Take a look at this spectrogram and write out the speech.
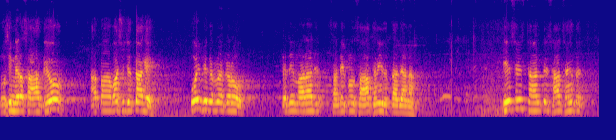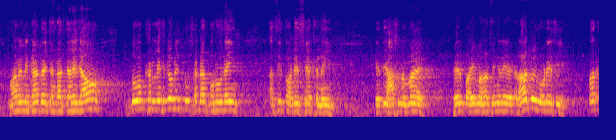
ਤੁਸੀਂ ਮੇਰਾ ਸਾਥ ਦਿਓ, ਆਪਾਂ ਅਵਸ਼ ਜਿੱਤਾਂਗੇ। ਕੋਈ ਫਿਕਰ ਨਾ ਕਰੋ। ਕਹਿੰਦੇ, ਮਹਾਰਾਜ, ਸਾਡੇ ਕੋਲ ਸਾਥ ਨਹੀਂ ਦਿੱਤਾ ਜਾਣਾ। ਇਸੇ ਸਥਾਨ ਤੇ ਸਾਧ ਸੰਗਤ ਮਹਾਰਾਜ ਨੇ ਕਹਤਾ, ਚੰਗਾ, ਚਲੇ ਜਾਓ। ਦੋ ਅੱਖਰ ਲਿਖ ਦਿਓ ਵੀ ਤੂੰ ਸਾਡਾ ਗੁਰੂ ਨਹੀਂ। ਅਸੀਂ ਤੁਹਾਡੇ ਸਿੱਖ ਨਹੀਂ। ਇਤਿਹਾਸ ਲੰਮਾ ਹੈ। ਫਿਰ ਭਾਈ ਮਹਾ ਸਿੰਘ ਨੇ ਰਾਹ ਤੋਂ ਹੀ ਮੋੜੇ ਸੀ। ਪਰ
